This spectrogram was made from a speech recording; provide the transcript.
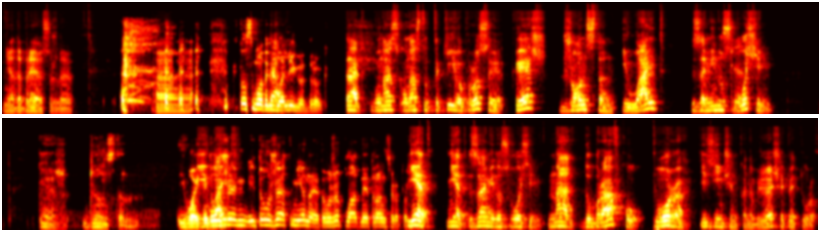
Не одобряю, осуждаю. А, Кто смотрит. Ла Лигу, друг? Так, у нас, у нас тут такие вопросы. Кэш, Джонстон и Уайт за минус Кэш. 8. Кэш, Джонстон. Уайт. И это? Уже, это уже отмена, это уже платные трансферы. пошли. Нет, нет, за минус 8 на Дубравку, Пора и Зинченко на ближайшие 5 туров.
